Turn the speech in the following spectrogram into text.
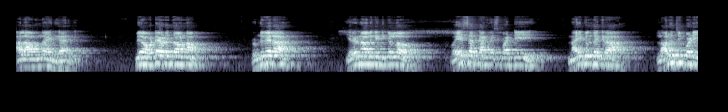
అలా ఉంది ఆయన గారికి. మేము ఒకటే అడుగుతా ఉన్నాం. రెండు వేల ఇరవై నాలుగు ఎన్నికల్లో వైఎస్ఆర్ కాంగ్రెస్ పార్టీ నాయకుల దగ్గర లాలుచిపడి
